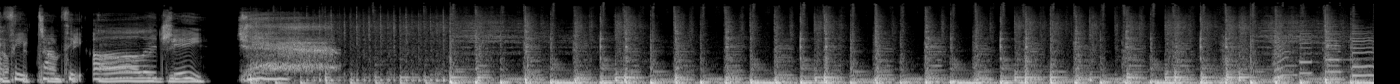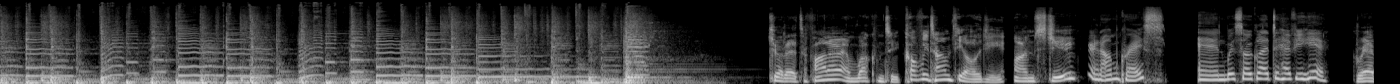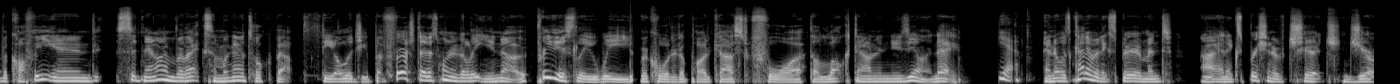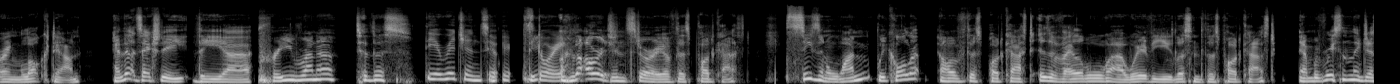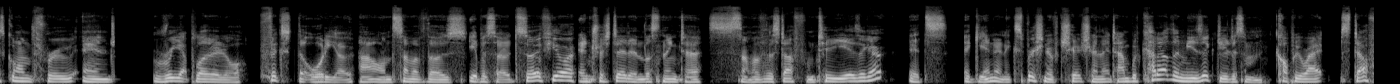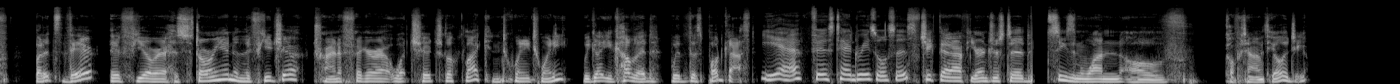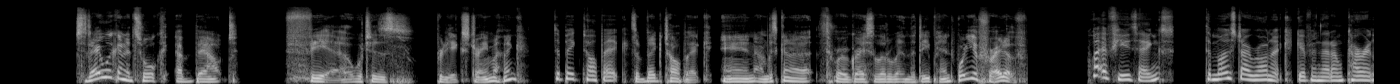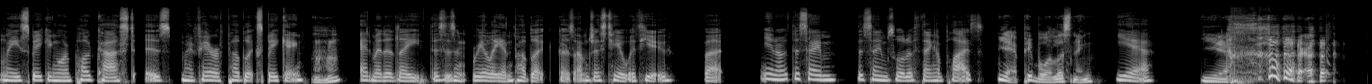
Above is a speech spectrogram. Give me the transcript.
Coffee Time Theology. Yeah. Kia ora, te whānau, and welcome to Coffee Time Theology. I'm Stu. And I'm Grace, and we're so glad to have you here. Grab a coffee and sit down and relax, and we're going to talk about theology. But first, I just wanted to let you know previously, we recorded a podcast for the lockdown in New Zealand, eh? Yeah. And it was kind of an experiment, uh, an expression of church during lockdown. And that's actually the uh, pre runner to this The origins o- the- story. The origin story of this podcast. Season one, we call it, of this podcast is available uh, wherever you listen to this podcast. And we've recently just gone through and re uploaded or fixed the audio uh, on some of those episodes. So if you're interested in listening to some of the stuff from two years ago, it's again an expression of church in that time. We've cut out the music due to some copyright stuff. But it's there if you're a historian in the future trying to figure out what church looked like in 2020. We got you covered with this podcast. yeah, first hand resources. Check that out if you're interested. Season one of Coffee Time Theology. Today we're going to talk about fear, which is pretty extreme, I think. It's a big topic. It's a big topic, and I'm just going to throw Grace a little bit in the deep end. What are you afraid of? Quite a few things. The most ironic, given that I'm currently speaking on a podcast, is my fear of public speaking. Mm-hmm. Admittedly, this isn't really in public because I'm just here with you, but you know, the same the same sort of thing applies. Yeah, people are listening. Yeah. Yeah.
